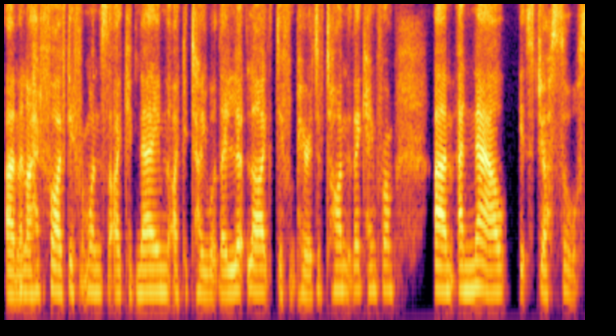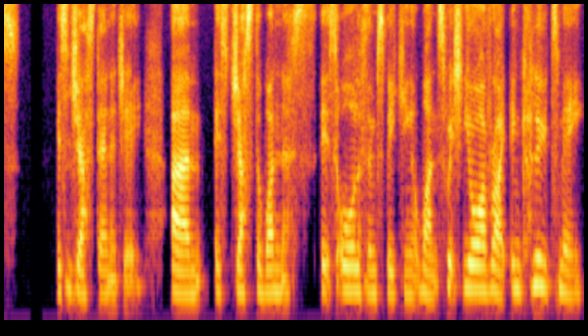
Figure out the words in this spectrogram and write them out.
um, and i had five different ones that i could name that i could tell you what they looked like different periods of time that they came from um, and now it's just source it's mm-hmm. just energy um, it's just the oneness it's all of them speaking at once, which you are right, includes me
